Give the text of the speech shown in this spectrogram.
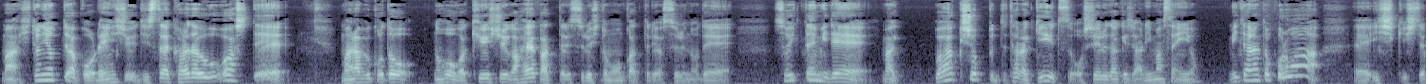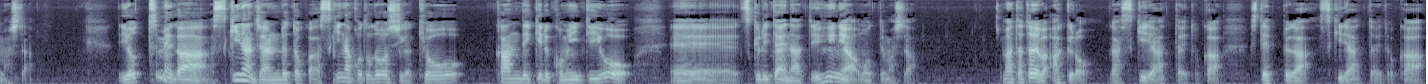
まあ人によってはこう練習、実際体を動かして学ぶことの方が吸収が早かったりする人も多かったりはするので、そういった意味で、まあ、ワークショップってただ技術を教えるだけじゃありませんよ。みたいなところは、えー、意識してました。四つ目が、好きなジャンルとか好きなこと同士が共感できるコミュニティを、えー、作りたいなっていうふうには思ってました。まあ、例えばアクロが好きであったりとか、ステップが好きであったりとか、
